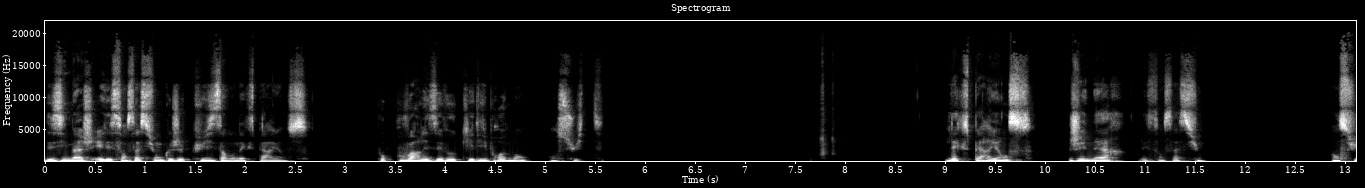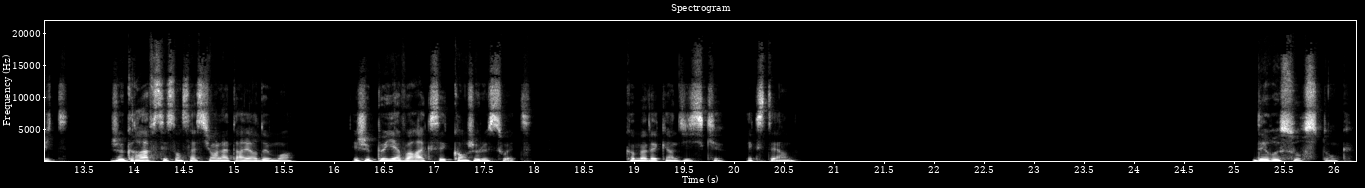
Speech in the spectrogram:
des images et des sensations que je puise dans mon expérience, pour pouvoir les évoquer librement ensuite. L'expérience génère les sensations. Ensuite, je grave ces sensations à l'intérieur de moi et je peux y avoir accès quand je le souhaite, comme avec un disque externe. Des ressources donc.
